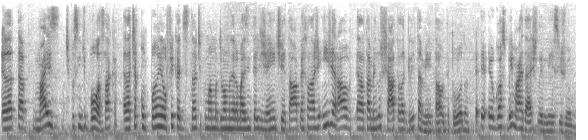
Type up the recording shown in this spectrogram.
ela tá mais, tipo assim, de boa, saca? Ela te acompanha ou fica distante uma, de uma maneira mais inteligente e tal. A personagem, em geral, ela tá menos chata, ela grita meio e tal o tempo todo. Eu, eu gosto bem mais da Ashley nesse jogo.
